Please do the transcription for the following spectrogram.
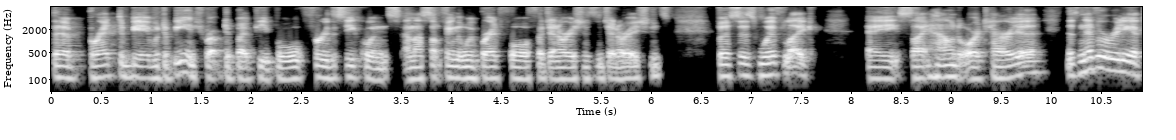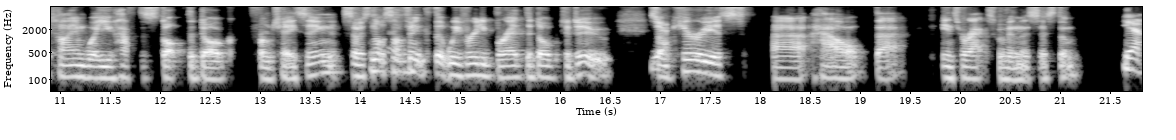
they're bred to be able to be interrupted by people through the sequence. And that's something that we've bred for for generations and generations. Versus with like a sighthound or a terrier, there's never really a time where you have to stop the dog from chasing. So it's not something that we've really bred the dog to do. So yeah. I'm curious uh, how that interacts within the system. Yeah,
